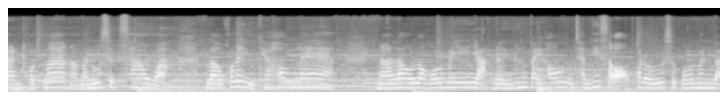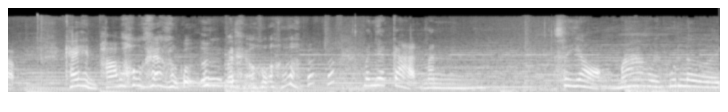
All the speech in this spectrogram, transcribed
รันทดมากอะมันรู้สึกเศร้าอะเราก็เลยอยู่แค่ห้องแรกนะเราเราก็ไม่อยากเดินขึ้นไปห้องชั้นที่สองเพราะเรารู้สึกว่ามันแบบแค่เห็นภาพห้องแรกเราก็อึ้งไปแล้วบรรยากาศมันสยองมากเลยพูดเลย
